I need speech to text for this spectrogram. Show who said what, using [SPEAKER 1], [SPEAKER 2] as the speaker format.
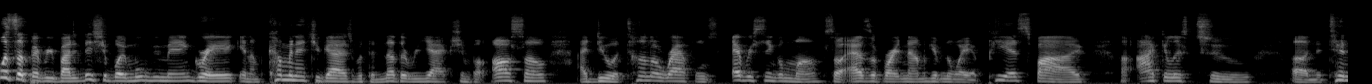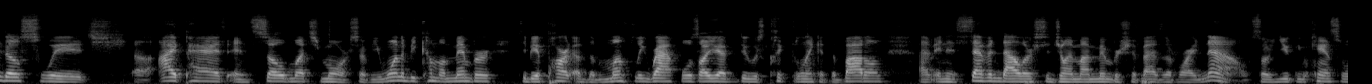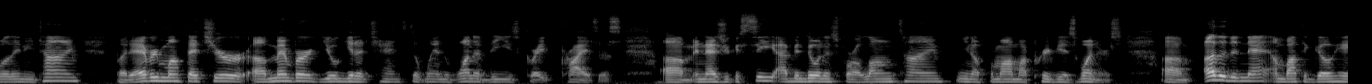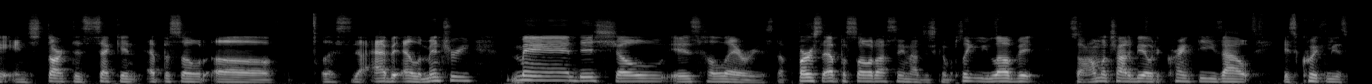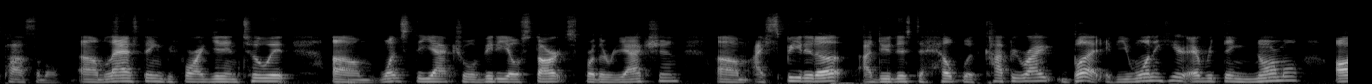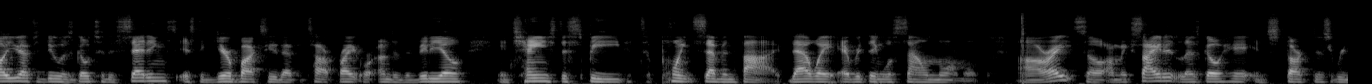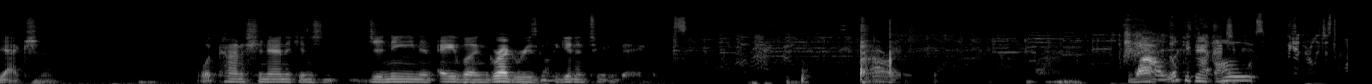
[SPEAKER 1] What's up, everybody? This is your boy Movie Man Greg, and I'm coming at you guys with another reaction. But also, I do a ton of raffles every single month. So as of right now, I'm giving away a PS5, an Oculus 2, uh, Nintendo Switch, uh, iPads, and so much more. So if you want to become a member to be a part of the monthly raffles, all you have to do is click the link at the bottom. Um, and it's $7 to join my membership as of right now. So you can cancel at any time. But every month that you're a member, you'll get a chance to win one of these great prizes. Um, and as you can see, I've been doing this for a long time, you know, from all my previous winners. Um, other than that, I'm about to go ahead and start the second episode of let's see, Abbott Elementary. Man, this show is hilarious. The first episode I seen, I just completely love it. So I'm gonna try to be able to crank these out as quickly as possible. Um, last thing before I get into it, um, once the actual video starts for the reaction, um, I speed it up. I do this to help with copyright. But if you want to hear everything normal, all you have to do is go to the settings. It's the gearbox either at the top right or under the video and change the speed to 0.75. That way everything will sound normal. All right, so I'm excited. Let's go ahead and start this reaction. What kind of shenanigans Janine and Ava and Gregory is going to get into today. All right. Wow, look at that old,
